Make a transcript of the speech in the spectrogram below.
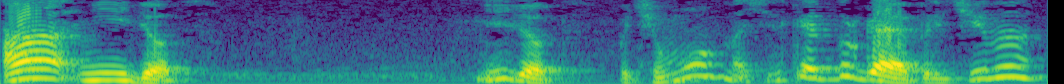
А не идет. Не идет. Почему? Значит, какая-то другая причина,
